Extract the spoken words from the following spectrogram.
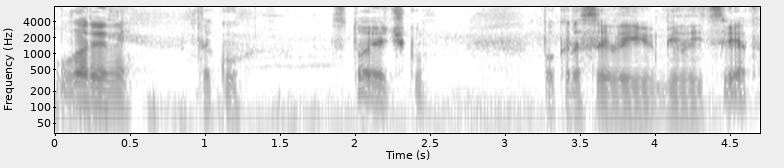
Уварили таку стоєчку, покрасили її в білий цвіт.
